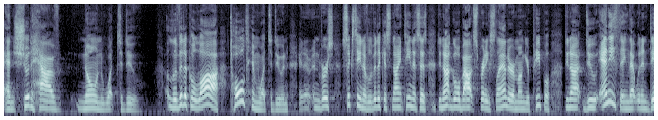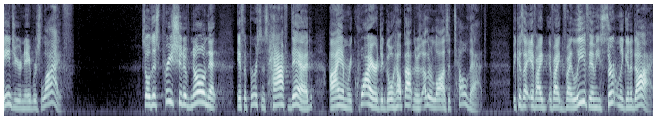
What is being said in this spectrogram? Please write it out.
and should have known what to do. Levitical law told him what to do. In, in, in, verse 16 of Leviticus 19, it says, Do not go about spreading slander among your people. Do not do anything that would endanger your neighbor's life. So this priest should have known that if the person's half dead, I am required to go help out. And there's other laws that tell that. Because I, if, I, if, I, if I leave him, he's certainly going to die.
